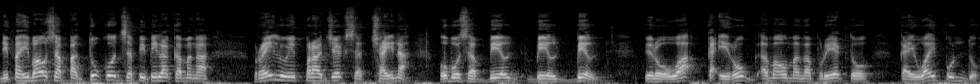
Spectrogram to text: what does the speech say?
ni pahibaw sa pagtukod sa pipila ka mga railway projects sa China ubo sa build build build pero wa kairog ang mga proyekto kay way pundo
